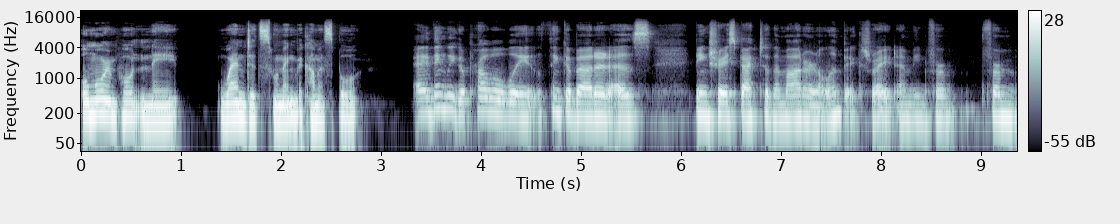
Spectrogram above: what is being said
Or more importantly, when did swimming become a sport? I think we could probably think about it as being traced back to the modern Olympics, right? I mean, for for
